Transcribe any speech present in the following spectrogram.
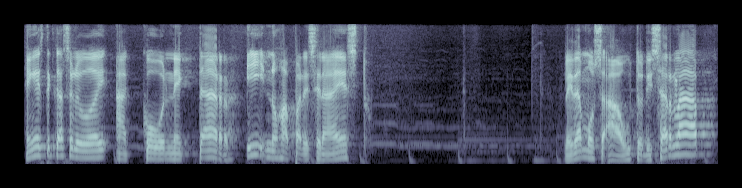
En este caso le doy a conectar y nos aparecerá esto. Le damos a autorizar la app.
